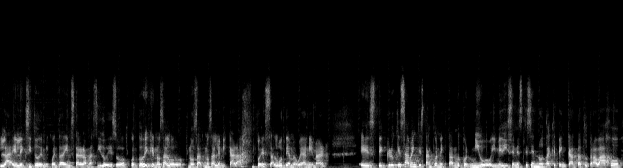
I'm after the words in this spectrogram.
el éxito de mi cuenta de Instagram ha sido eso, con todo y que no, salgo, no, no sale mi cara, pues algún día me voy a animar. Este, creo que saben que están conectando conmigo y me dicen, es que se nota que te encanta tu trabajo,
